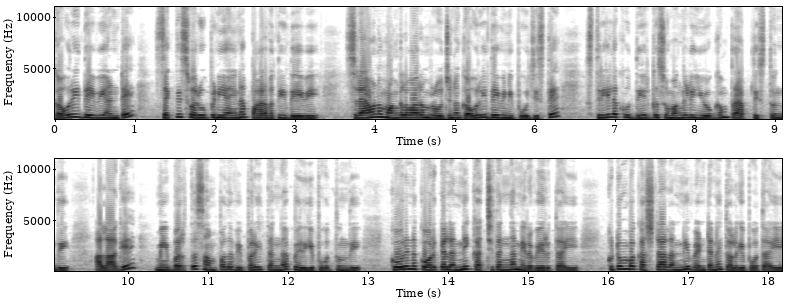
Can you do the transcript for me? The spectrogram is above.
గౌరీదేవి అంటే శక్తి స్వరూపిణి అయిన పార్వతీదేవి. శ్రావణ మంగళవారం రోజున గౌరీదేవిని పూజిస్తే స్త్రీలకు దీర్ఘ సుమంగళి యోగం ప్రాప్తిస్తుంది. అలాగే మీ భర్త సంపద విపరీతంగా పెరిగిపోతుంది. కోరిన కోరికలన్నీ ఖచ్చితంగా నెరవేరుతాయి. కుటుంబ కష్టాలన్నీ వెంటనే తొలగిపోతాయి.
